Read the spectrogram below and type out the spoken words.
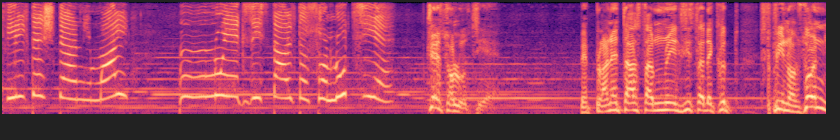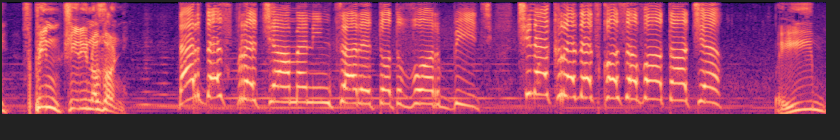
fildeș de animal? Nu există altă soluție? Ce soluție? Pe planeta asta nu există decât spinozoni, spin și rinozoni Dar despre ce amenințare tot vorbiți? Cine credeți că o să vă atace? Păi,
